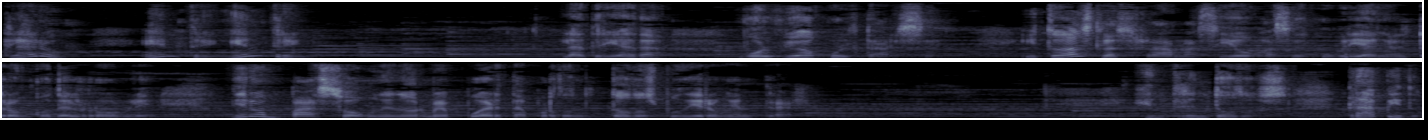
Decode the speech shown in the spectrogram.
Claro, entren, entren. La driada volvió a ocultarse, y todas las ramas y hojas que cubrían el tronco del roble dieron paso a una enorme puerta por donde todos pudieron entrar. Entren todos, rápido.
